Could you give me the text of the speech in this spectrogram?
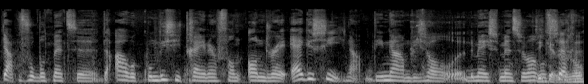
ja, bijvoorbeeld met eh, de oude conditietrainer van Andre Agassi. Nou, die naam die zal de meeste mensen wel Die wat zeggen.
